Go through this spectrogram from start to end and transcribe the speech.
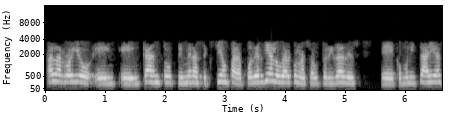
al arroyo en, Encanto, primera sección, para poder dialogar con las autoridades eh, comunitarias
